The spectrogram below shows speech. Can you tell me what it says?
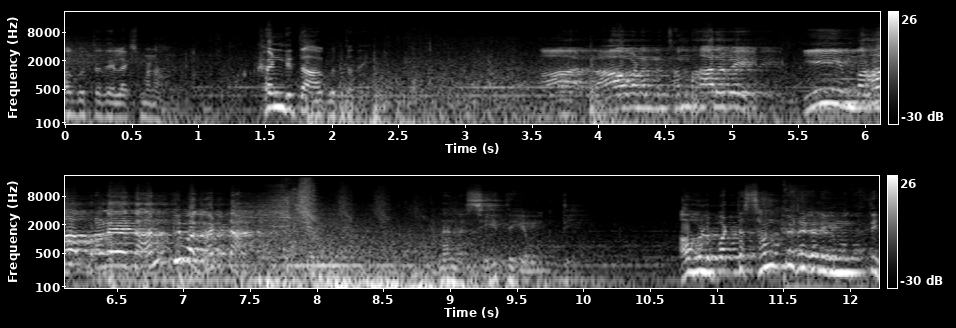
ಆಗುತ್ತದೆ ಲಕ್ಷ್ಮಣ ಖಂಡಿತ ಆಗುತ್ತದೆ. ಆ ರಾವಣನ ಸಂಹಾರವೇ ಈ ಮಹಾಪ್ರಳಯದ ಅಂತಿಮ ಘಟ್ಟ. ನನ್ನ ಸೀತೆಗೆ ಮುಕ್ತಿ ಅವಳು ಪಟ್ಟ ಸಂಕಟಗಳಿಗೆ ಮುಕ್ತಿ.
